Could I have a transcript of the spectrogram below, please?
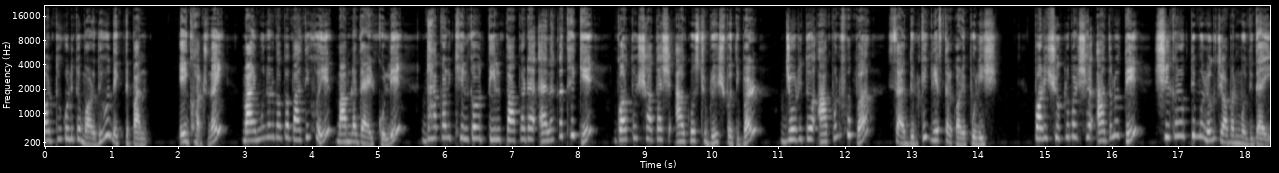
অর্ধগলিত মরদেহ দেখতে পান। এই ঘটনায় মাইমুনার বাবা বাদী হয়ে মামলা দায়ের করলে ঢাকার খিলগাঁও তিল পাপাড়া এলাকা থেকে গত সাতাশ আগস্ট বৃহস্পতিবার জড়িত আপন ফুপা সাইদুলকে গ্রেফতার করে পুলিশ। পরে শুক্রবার সে আদালতে স্বীকারোক্তিমূলক জবানবন্দি দেয়।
